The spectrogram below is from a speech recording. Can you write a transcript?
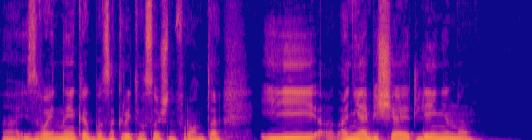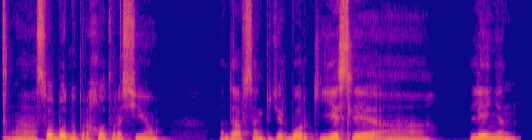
а, из войны, как бы закрыть Восточный фронт, да, и они обещают Ленину а, свободный проход в Россию, да, в Санкт-Петербург, если Ленин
